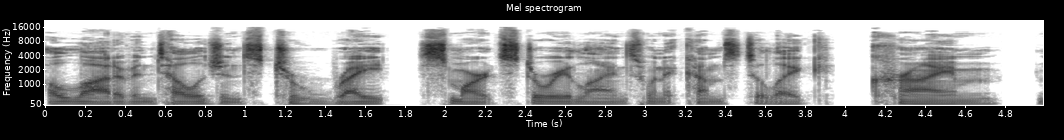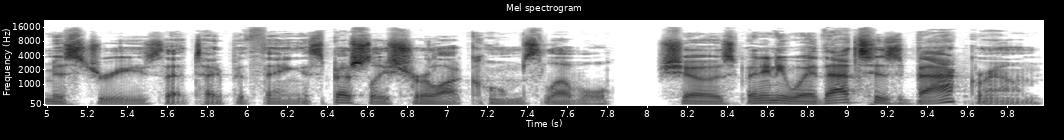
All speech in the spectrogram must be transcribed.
a lot of intelligence to write smart storylines when it comes to like crime mysteries, that type of thing, especially Sherlock Holmes level shows. But anyway, that's his background.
